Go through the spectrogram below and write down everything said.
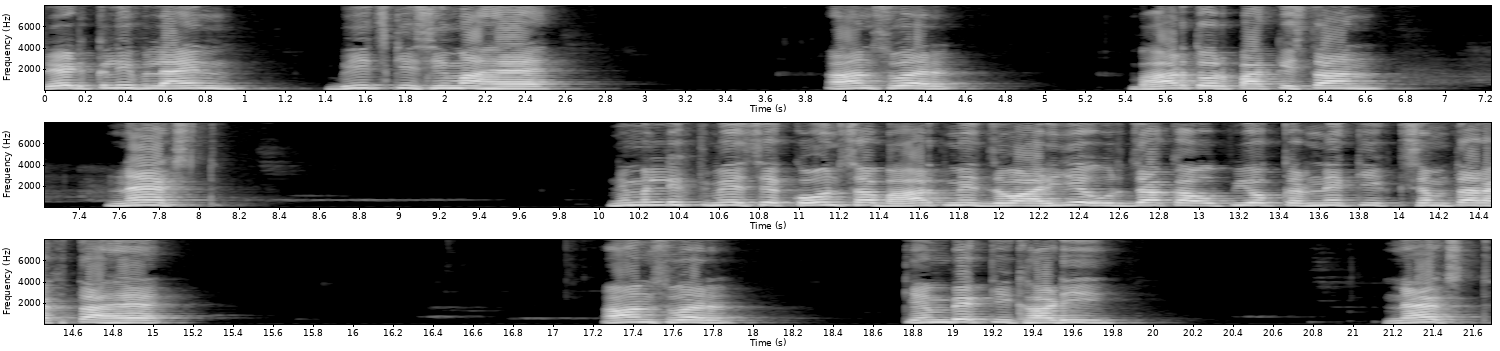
रेड क्लिफ लाइन बीच की सीमा है। आंसर भारत और पाकिस्तान। नेक्स्ट निम्नलिखित में से कौन सा भारत में ज्वारीय ऊर्जा का उपयोग करने की क्षमता रखता है? आंसर, केम्बेक की खाड़ी। नेक्स्ट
